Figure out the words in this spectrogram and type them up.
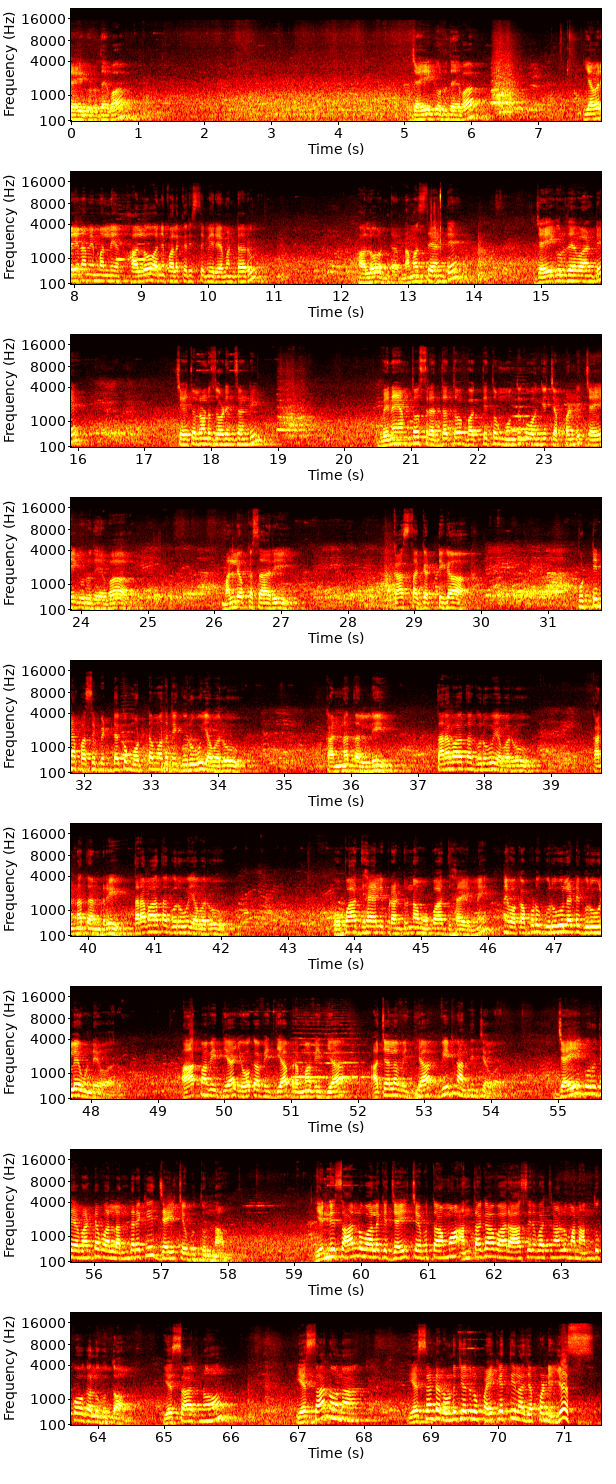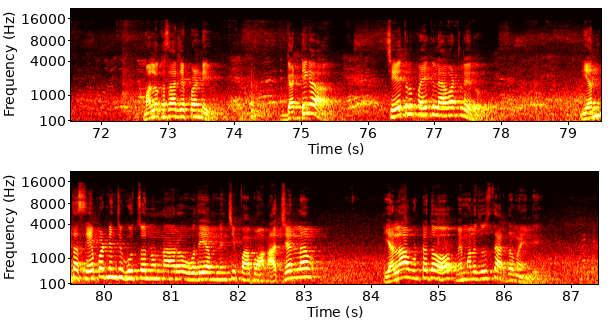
జై గురుదేవ. జై గురుదేవ. ఎవరైనా మిమ్మల్ని హలో అని పలకరిస్తే మీరేమంటారు? హలో అంటారు. నమస్తే అంటే? జై గురుదేవ అంటే? చేతుల రెండు జోడించండి. వినయంతో శ్రద్ధతో భక్తితో ముందుకు వంగి చెప్పండి. జై గురుదేవ. మళ్ళీ ఒక్కసారి. కాస్త గట్టిగా. పుట్టిన పసిబిడ్డకు మొట్టమొదటి గురువు ఎవరు? కన్న తల్లి. తర్వాత గురువు ఎవరు? కన్న తండ్రి. తర్వాత గురువు ఎవరు? ఉపాధ్యాయులు. ఇప్పుడు అంటున్నాం ఉపాధ్యాయుల్ని. ఒకప్పుడు గురువులు అంటే గురువులే ఉండేవారు. ఆత్మవిద్య యోగ విద్య బ్రహ్మ విద్య అచల విద్య వీటిని అందించేవారు. జై గురుదేవ్ అంటే వాళ్ళందరికీ జై చెబుతున్నాం. ఎన్నిసార్లు వాళ్ళకి జై చెబుతామో అంతగా వారి ఆశీర్వచనాలు మనం అందుకోగలుగుతాం. Yes or no yes or నోనా yes అంటే రెండు చేతులు పైకెత్తి ఇలా చెప్పండి. ఎస్ మళ్ళొకసారి చెప్పండి. గట్టిగా చేతులు పైకి లేవట్లేదు. ఎంతసేపటి నుంచి కూర్చొని ఉన్నారో ఉదయం నుంచి పాపం ఆ చెల్ల ఎలా ఉంటుందో మిమ్మల్ని చూస్తే అర్థమైంది.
